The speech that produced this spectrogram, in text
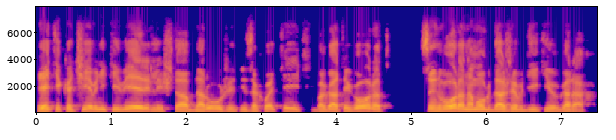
эти кочевники верили, что обнаружить и захватить богатый город сын ворона мог даже в диких горах.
